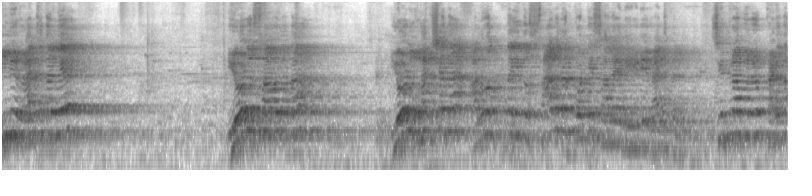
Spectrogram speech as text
ಇಲ್ಲಿ ರಾಜ್ಯದಲ್ಲಿ ಏಳು ಸಾವಿರದ ಏಳು ಲಕ್ಷದ ಅರವತ್ತೈದು ಸಾವಿರ ಕೋಟಿ ಸಾಲ ಇದೆ ಇಡೀ ರಾಜ್ಯದಲ್ಲಿ. ಸಿದ್ದರಾಮಯ್ಯ ಕಳೆದ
